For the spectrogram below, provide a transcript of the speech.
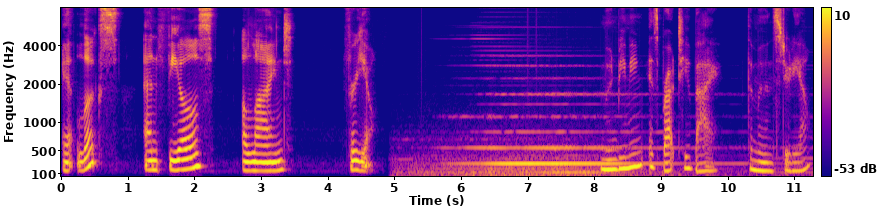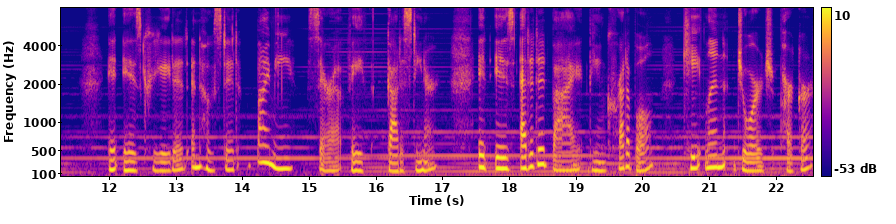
it looks and feels aligned for you. Moonbeaming is brought to you by The Moon Studio. It is created and hosted by me, Sarah Faith Gottesdiener. It is edited by the incredible Caitlin George Parker.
